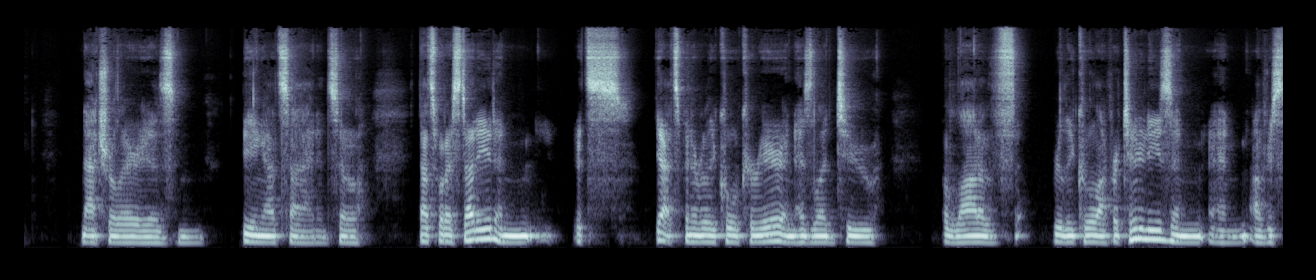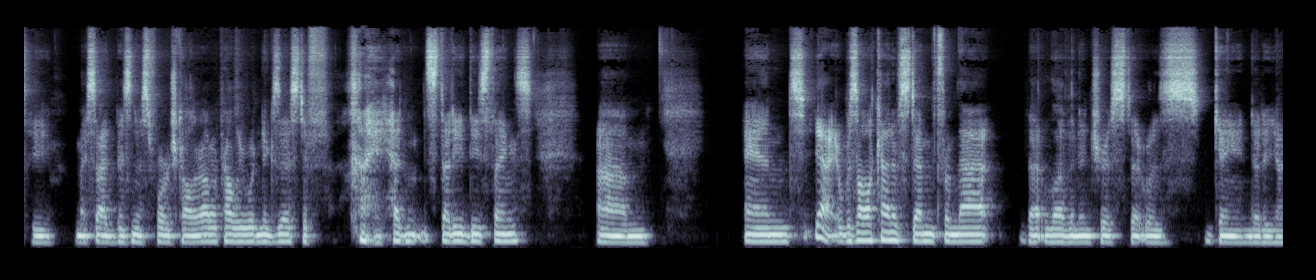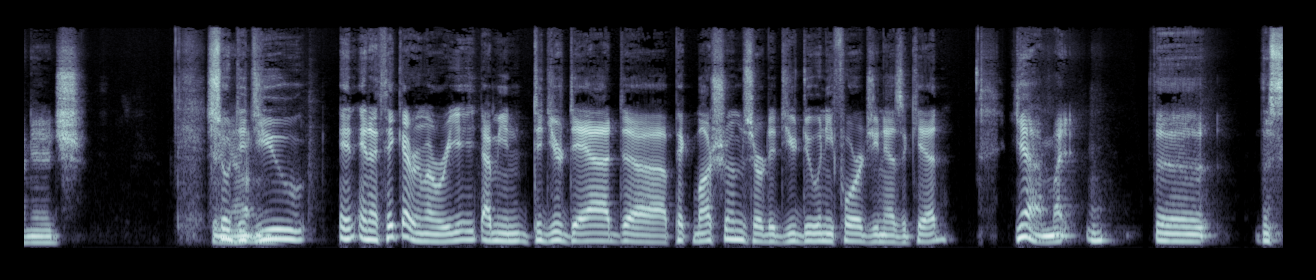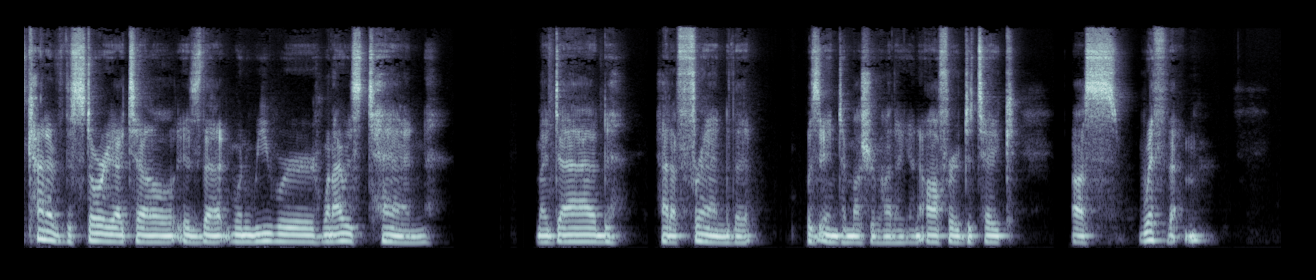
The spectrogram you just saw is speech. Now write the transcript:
natural areas and being outside, and so that's what I studied. And it's yeah, it's been a really cool career and has led to a lot of really cool opportunities and and obviously my side business, Forage Colorado, probably wouldn't exist if I hadn't studied these things. Um, and yeah, it was all kind of stemmed from that that love and interest that was gained at a young age. So, did you? And, and I think I remember. I mean, did your dad uh, pick mushrooms, or did you do any foraging as a kid? Yeah, my the this kind of the story I tell is that when we were when I was ten, my dad had a friend that was into mushroom hunting and offered to take us with them.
